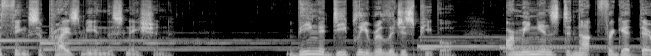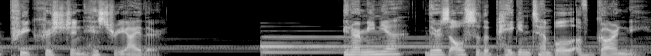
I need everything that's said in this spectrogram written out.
More thing surprised me in this nation. Being a deeply religious people, Armenians did not forget their pre Christian history either. In Armenia, there's also the pagan temple of Garni,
